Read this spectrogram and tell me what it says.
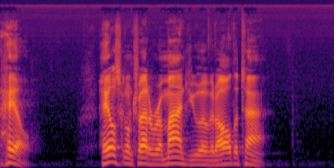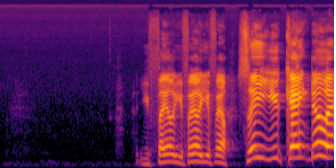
hell. Hell's going to try to remind you of it all the time. You fail, you fail, you fail. See, you can't do it.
